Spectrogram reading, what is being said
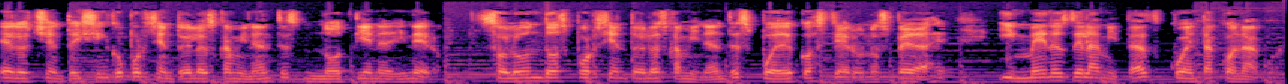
el 85% de los caminantes no tiene dinero, solo un 2% de los caminantes puede costear un hospedaje y menos de la mitad cuenta con agua.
